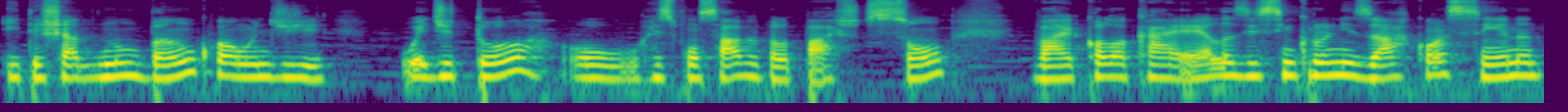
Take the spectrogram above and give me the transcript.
e deixadas num banco onde o editor ou o responsável pela parte de som vai colocar elas e sincronizar com a cena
